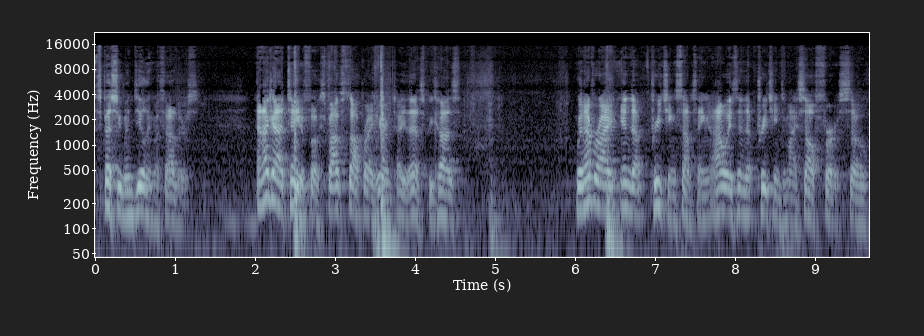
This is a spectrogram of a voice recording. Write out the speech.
especially when dealing with others. And I got to tell you, folks, but I'll stop right here and tell you this because whenever I end up preaching something, I always end up preaching to myself first. So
